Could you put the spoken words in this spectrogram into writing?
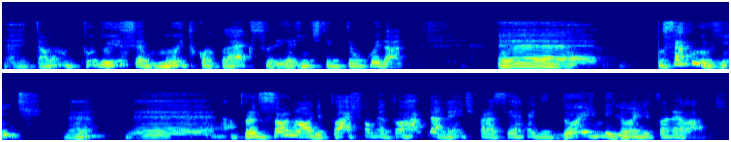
Né? Então, tudo isso é muito complexo e a gente tem que ter um cuidado. É, no século XX, né, é, a produção anual de plástico aumentou rapidamente para cerca de 2 milhões de toneladas.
